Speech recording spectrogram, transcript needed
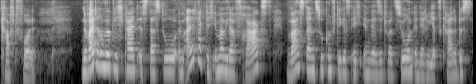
kraftvoll. Eine weitere Möglichkeit ist, dass du im Alltag dich immer wieder fragst, was dein zukünftiges Ich in der Situation, in der du jetzt gerade bist,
